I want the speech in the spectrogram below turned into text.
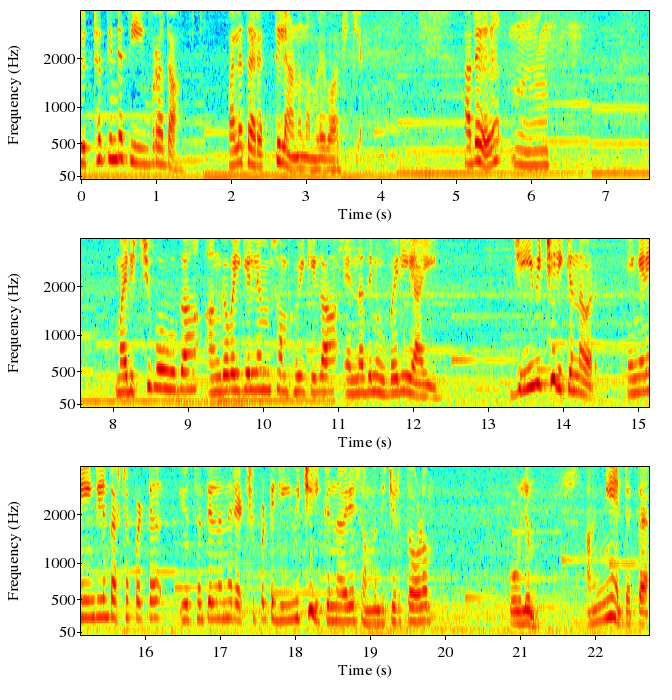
യുദ്ധത്തിന്റെ തീവ്രത പലതരത്തിലാണ് നമ്മളെ ബാധിക്കുക. അത് മരിച്ചു പോവുക അംഗവൈകല്യം സംഭവിക്കുക എന്നതിനുപരിയായി ജീവിച്ചിരിക്കുന്നവർ എങ്ങനെയെങ്കിലും കഷ്ടപ്പെട്ട് യുദ്ധത്തിൽ നിന്ന് രക്ഷപ്പെട്ട് ജീവിച്ചിരിക്കുന്നവരെ സംബന്ധിച്ചിടത്തോളം പോലും അങ്ങേയറ്റത്തെ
